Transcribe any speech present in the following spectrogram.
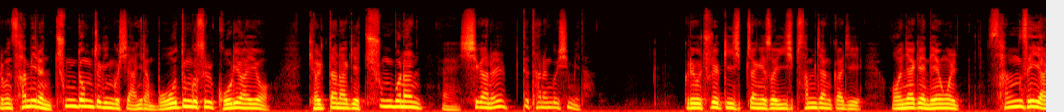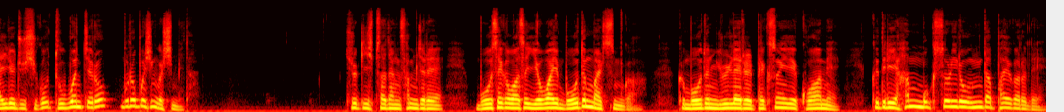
여러분 3일은 충동적인 것이 아니라 모든 것을 고려하여 결단하기에 충분한 예, 시간을 뜻하는 것입니다. 그리고 출애굽기 20장에서 23장까지 언약의 내용을 상세히 알려주시고 두 번째로 물어보신 것입니다. 출애굽기 24장 3절에 모세가 와서 여호와의 모든 말씀과 그 모든 율례를 백성에게 고함해 그들이 한 목소리로 응답하여 가로되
